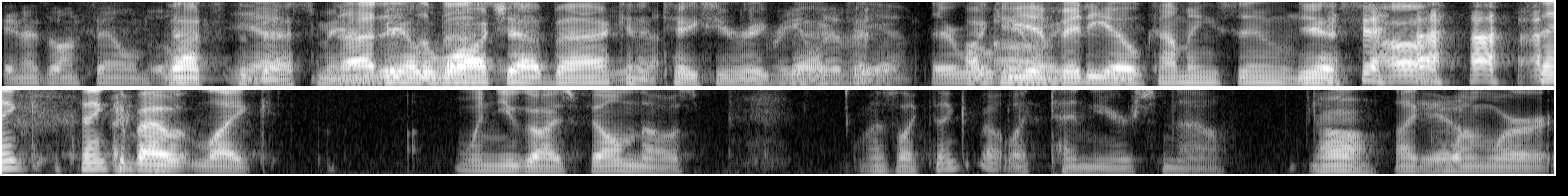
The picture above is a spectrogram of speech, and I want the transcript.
and it's on film. That's the Yeah, best, man. that Be is able the to watch best. that back, and Yeah. it takes you right Relive back to it. it. There I will can't be a wait to video see. coming soon. Yes. oh, think think about like when you guys film those. I was like, think about like ten years from now, Oh. like Yep. when we're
